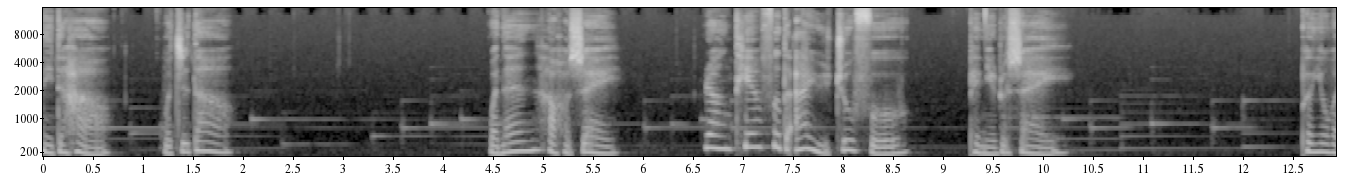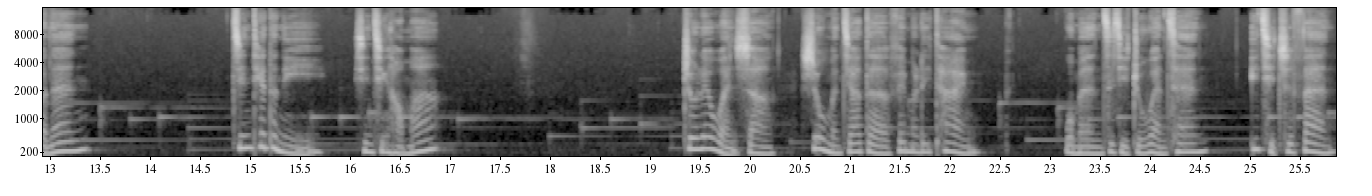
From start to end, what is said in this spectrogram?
你的好，我知道。晚安，好好睡，让天父的爱与祝福陪你入睡。朋友，晚安。今天的你心情好吗？周六晚上是我们家的 Family Time，我们自己煮晚餐，一起吃饭，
